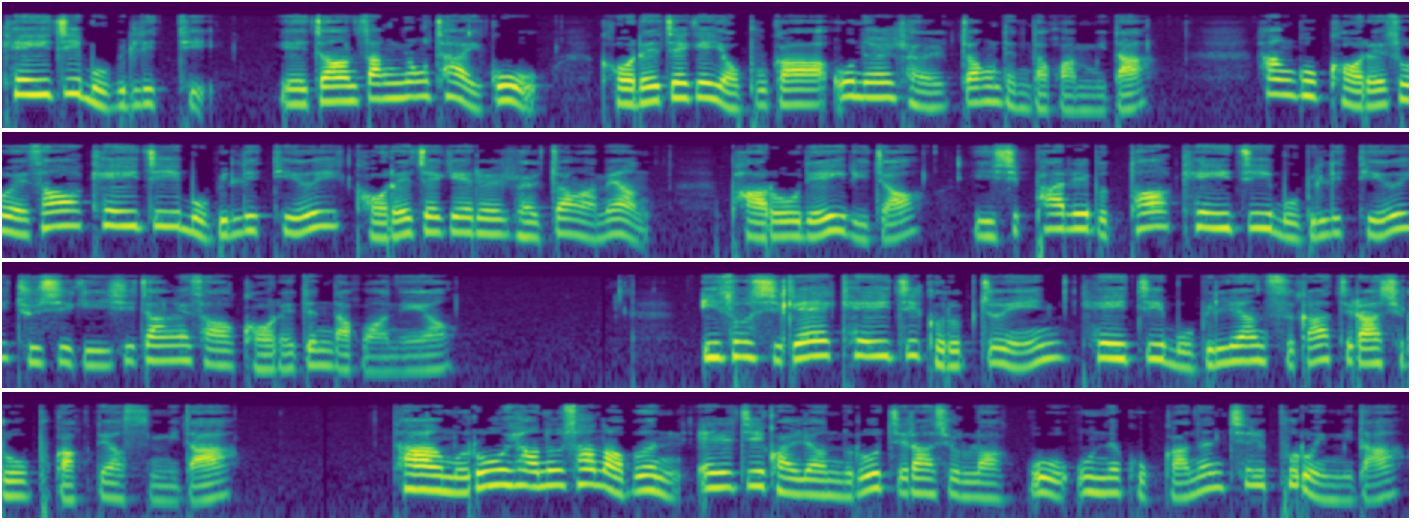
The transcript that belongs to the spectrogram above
KG 모빌리티, 예전 쌍용차이고 거래 재개 여부가 오늘 결정된다고 합니다. 한국거래소에서 KG 모빌리티의 거래 재개를 결정하면 바로 내일이죠. 28일부터 KG 모빌리티의 주식이 시장에서 거래된다고 하네요. 이 소식에 KG 그룹 주인 KG 모빌리언스가 찌라시로 부각되었습니다. 다음으로 현우산업은 LG 관련으로 찌라시 올라왔고 오늘 고가는 7%입니다.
